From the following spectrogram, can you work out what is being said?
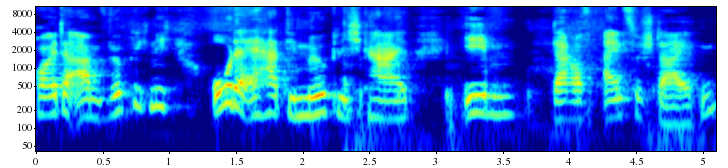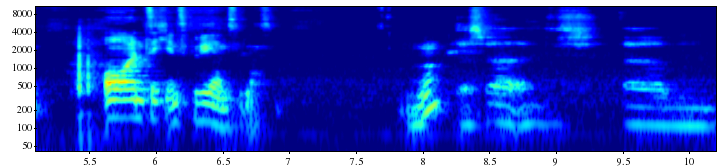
heute Abend wirklich nicht. Oder er hat die Möglichkeit, eben darauf einzusteigen und sich inspirieren zu lassen. Mhm. Das wäre eigentlich ähm,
